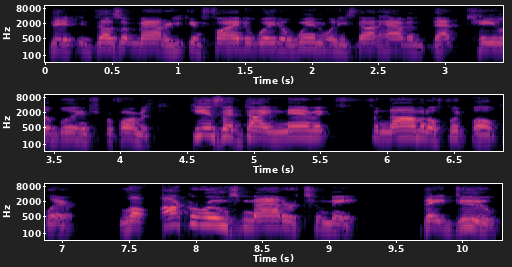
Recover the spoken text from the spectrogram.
that it doesn't matter. He can find a way to win when he's not having that Caleb Williams performance. He is a dynamic, phenomenal football player. Locker rooms matter to me. They do.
